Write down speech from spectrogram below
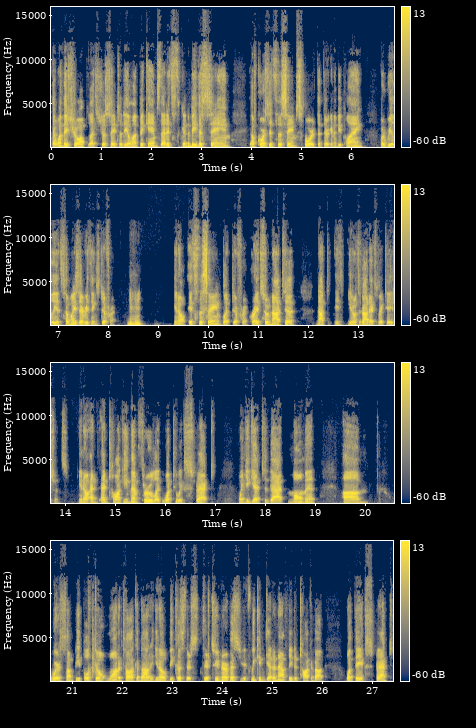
that when they show up, let's just say to the Olympic Games, that it's going to be the same. Of course, it's the same sport that they're going to be playing, but really, in some ways, everything's different. Mm-hmm. You know, it's the same but different, right? So not to, not it's you know, it's about expectations. You know, and and talking them through like what to expect when you get to that moment. Um, where some people don't want to talk about it, you know, because they're they're too nervous. If we can get an athlete to talk about what they expect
